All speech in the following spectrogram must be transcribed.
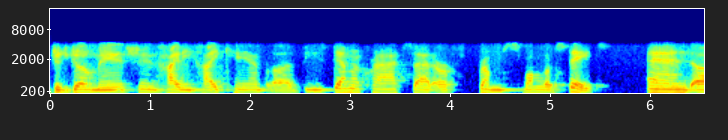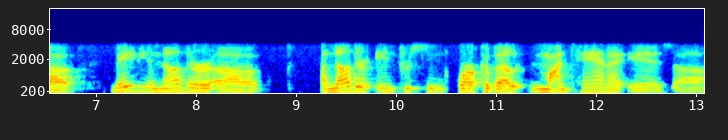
Joe Manchin, Heidi Heitkamp, uh, these Democrats that are from smaller states. And uh, maybe another uh, another interesting quirk about Montana is uh,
